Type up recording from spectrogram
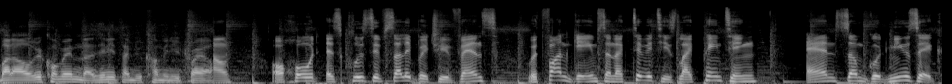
But I'll recommend that anytime you come in, you try out. Or hold exclusive celebratory events with fun games and activities like painting and some good music.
